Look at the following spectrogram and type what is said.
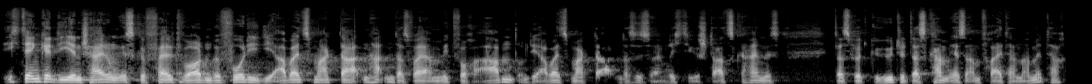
Ich denke, die Entscheidung ist gefällt worden, bevor die die Arbeitsmarktdaten hatten. Das war ja am Mittwochabend und die Arbeitsmarktdaten, das ist ein richtiges Staatsgeheimnis. Das wird gehütet. Das kam erst am Freitagnachmittag.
